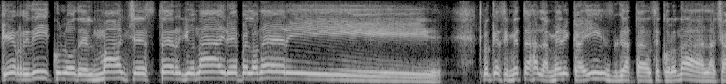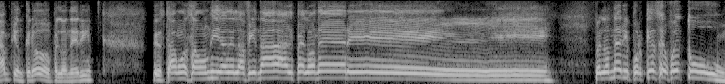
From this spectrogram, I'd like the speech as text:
Qué ridículo del Manchester United, Peloneri. Creo que si metes a la América ahí, se corona la Champions, creo, Peloneri. Estamos a un día de la final, Peloneri. Peloneri, ¿por qué se fue tu,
